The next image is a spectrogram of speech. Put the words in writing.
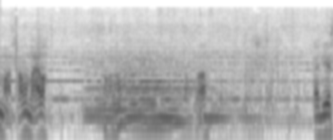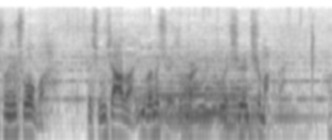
把马肠子埋了。咋了？咋了？干爹曾经说过，这熊瞎子一闻到血腥味儿就会吃人吃马的。啊，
